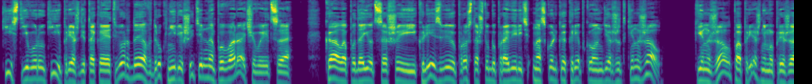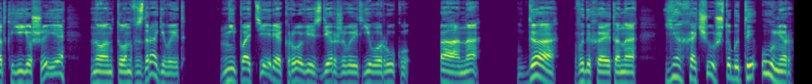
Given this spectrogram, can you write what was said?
Кисть его руки, прежде такая твердая, вдруг нерешительно поворачивается. Кала подается шеей к лезвию, просто чтобы проверить, насколько крепко он держит кинжал. Кинжал по-прежнему прижат к ее шее, но Антон вздрагивает. Не потеря крови сдерживает его руку, а она. «Да», — выдыхает она, — «я хочу, чтобы ты умер».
